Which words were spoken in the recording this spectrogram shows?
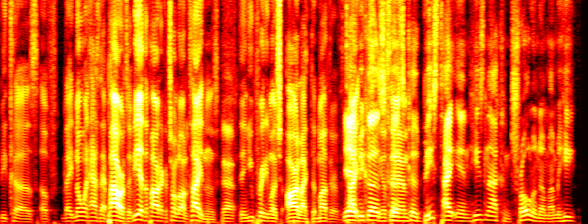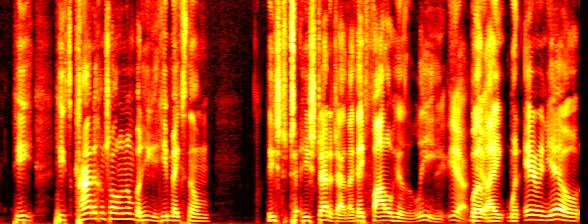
because of like no one has that power. So if he has the power to control all the Titans, Yeah. then you pretty much are like the mother of the yeah Titans. because you know what I'm saying? because Beast Titan he's not controlling them. I mean he he he's kind of controlling them, but he he makes them. He he strategized like they follow his lead. yeah, But yeah. like when Eren yelled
